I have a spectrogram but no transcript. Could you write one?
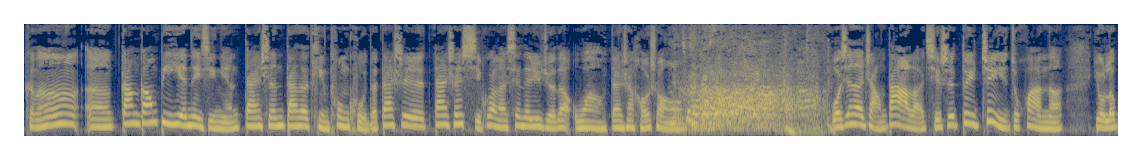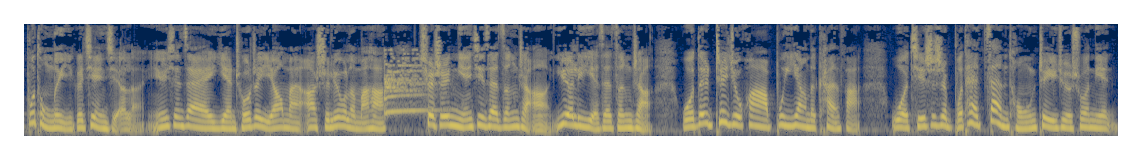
可能嗯，刚刚毕业那几年单身单的挺痛苦的，但是单身习惯了，现在就觉得哇，单身好爽哦。我现在长大了，其实对这一句话呢，有了不同的一个见解了。因为现在眼瞅着也要满二十六了嘛哈，确实年纪在增长，阅历也在增长。我对这句话不一样的看法，我其实是不太赞同这一句说年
